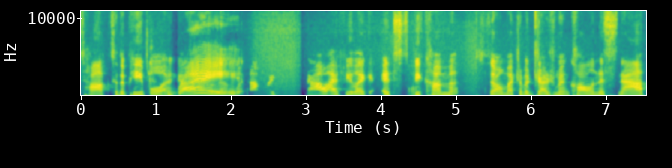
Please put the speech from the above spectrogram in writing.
talk to the people and get to know them Right. without, like, now I feel like it's become so much of a judgment call and a snap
